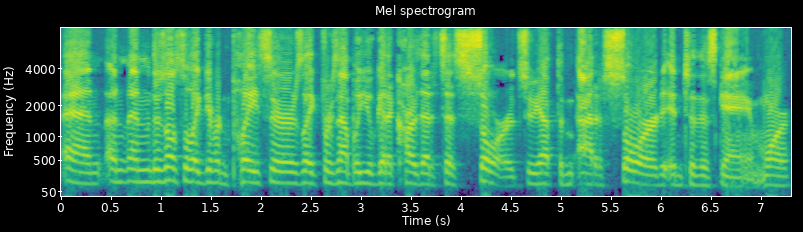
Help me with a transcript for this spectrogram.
and, and and there's also like different placers. Like for example, you get a card that says sword, so you have to add a sword into this game, or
